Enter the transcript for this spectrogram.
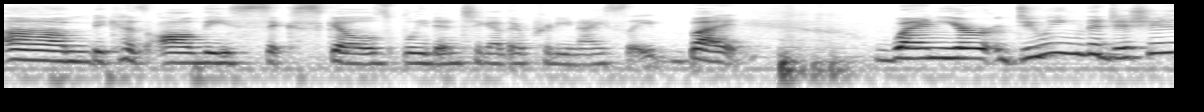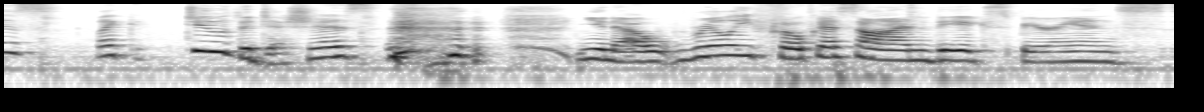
um, because all these six skills bleed in together pretty nicely. But when you're doing the dishes, like do the dishes, you know, really focus on the experience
